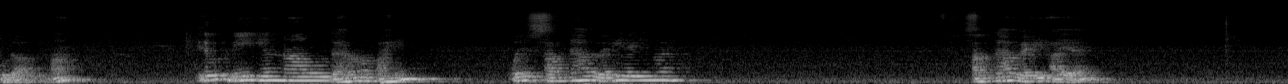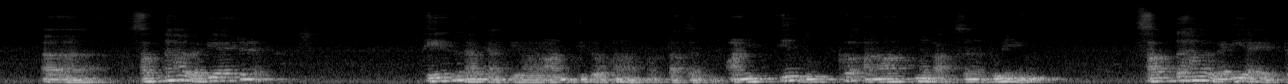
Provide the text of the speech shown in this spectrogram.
උදා වෙනවා එතකොට මේ කියනා වූ ධර්ම පහෙන් ඔය සද්ධාව වැඩි වෙයි ඉන්නවනේ. සද්ධා වැඩි අය සද්ධා වැඩි අයට තේරෙන ධර්මයක් තියෙනවා අනිත්‍ය දුක්ඛ අනාත්ම ලක්ෂණ. අනිත්‍ය දුක්ඛ අනාත්ම ලක්ෂණ තුنين සද්ධා වැඩි අයට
